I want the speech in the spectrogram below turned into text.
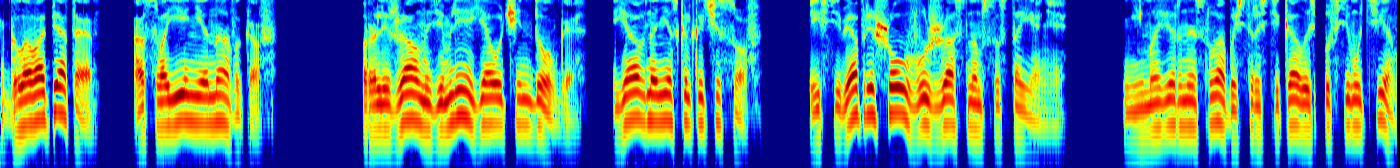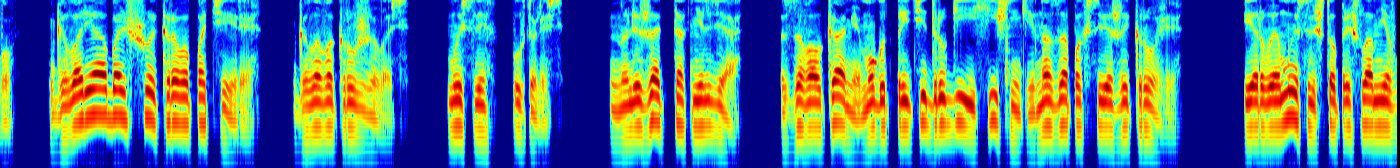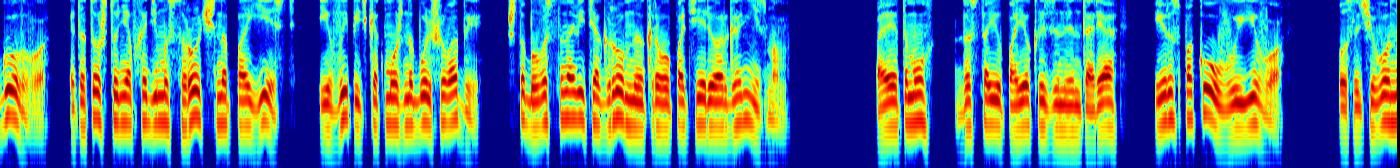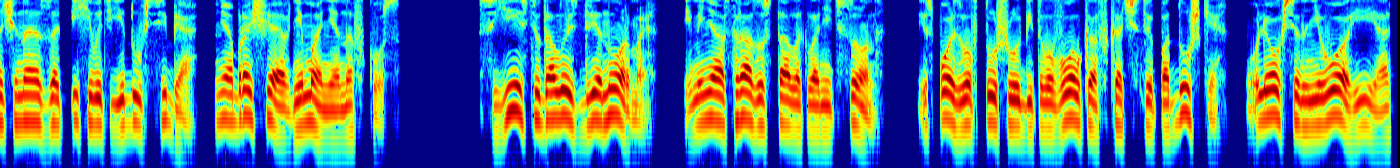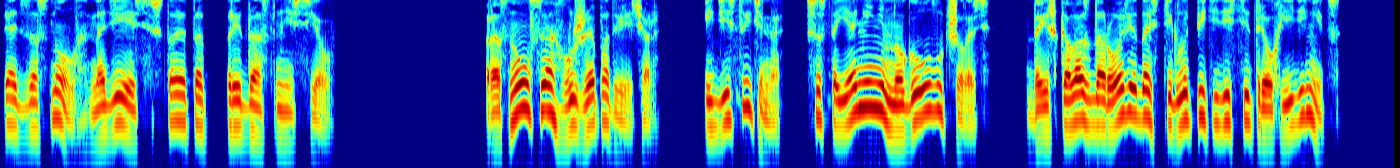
Глава пятая. Освоение навыков. Пролежал на земле я очень долго, явно несколько часов, и в себя пришел в ужасном состоянии. Неимоверная слабость растекалась по всему телу, говоря о большой кровопотере. Голова кружилась, мысли путались. Но лежать так нельзя. За волками могут прийти другие хищники на запах свежей крови. Первая мысль, что пришла мне в голову, это то, что необходимо срочно поесть и выпить как можно больше воды, чтобы восстановить огромную кровопотерю организмом. Поэтому достаю паёк из инвентаря и распаковываю его, после чего начинаю запихивать еду в себя, не обращая внимания на вкус. Съесть удалось две нормы, и меня сразу стало клонить сон. Использовав тушу убитого волка в качестве подушки, улегся на него и опять заснул, надеясь, что это придаст мне сил. Проснулся уже под вечер. И действительно, состояние немного улучшилось, да и шкала здоровья достигла 53 единиц.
